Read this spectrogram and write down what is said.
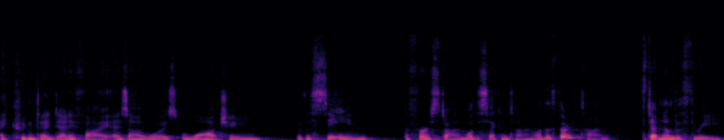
I couldn't identify as I was watching the scene the first time, or the second time, or the third time? Step number three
